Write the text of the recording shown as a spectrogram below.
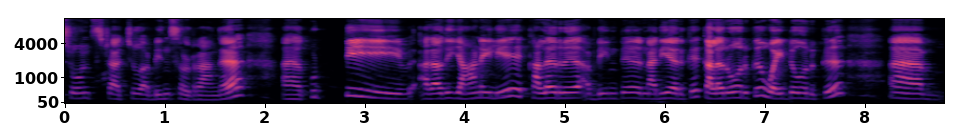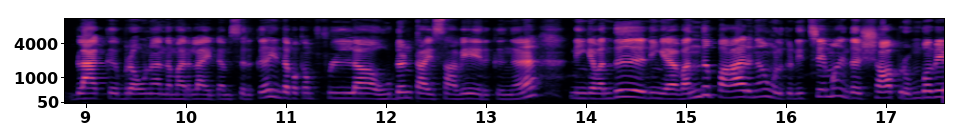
ஸ்டோன் ஸ்டாச்சு அப்படின்னு சொல்கிறாங்க குட்டி அதாவது யானையிலேயே கலரு அப்படின்ட்டு நிறைய இருக்குது கலரும் இருக்குது ஒயிட்டும் இருக்குது பிளாக்கு ப்ரௌனு அந்த மாதிரிலாம் ஐட்டம்ஸ் இருக்குது இந்த பக்கம் ஃபுல்லாக உடன் டாய்ஸாகவே இருக்குங்க. நீங்கள் வந்து நீங்கள் வந்து பாருங்கள் உங்களுக்கு நிச்சயமாக இந்த ஷாப் ரொம்பவே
